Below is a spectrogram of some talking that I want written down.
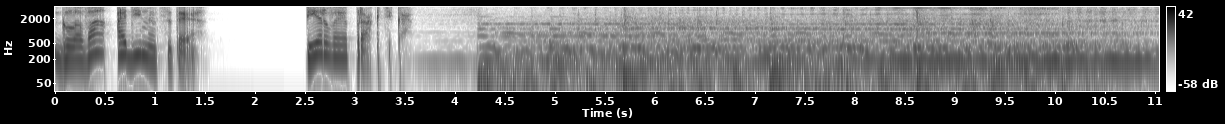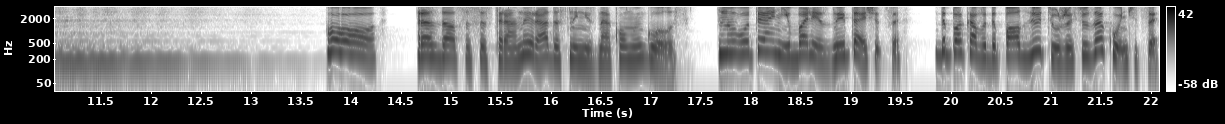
Глава 11. Первая практика. «О!» — раздался со стороны радостный незнакомый голос. «Ну вот и они, болезные, тащатся. Да пока вы доползете, уже все закончится,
